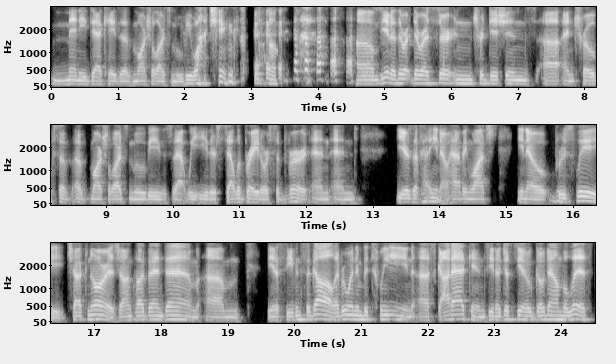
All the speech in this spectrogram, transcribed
many decades of martial arts movie watching. Um, um, you know, there there are certain traditions uh, and tropes of of martial arts movies that we either celebrate or subvert, and and years of you know having watched you know Bruce Lee, Chuck Norris, Jean Claude Van Damme, um, you know Steven Seagal, everyone in between, uh, Scott Adkins, you know, just you know go down the list.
